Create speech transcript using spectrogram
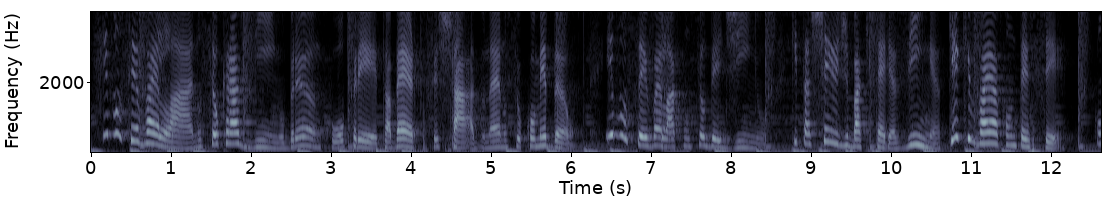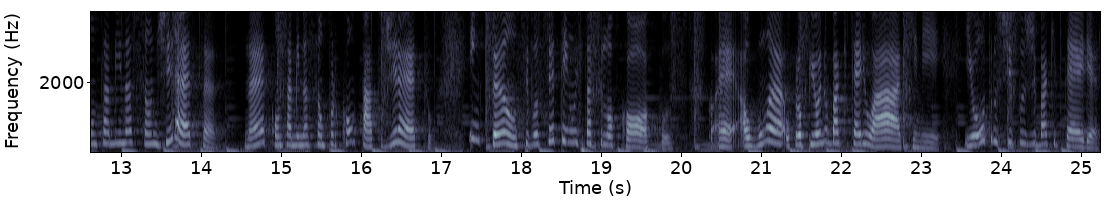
Se você vai lá no seu cravinho branco ou preto, aberto, fechado, né, no seu comedão, e você vai lá com seu dedinho que tá cheio de bactériazinha, o que, que vai acontecer? Contaminação direta, né? Contaminação por contato direto. Então, se você tem um estafilococcus, é, alguma, o propiônio bactério acne, e outros tipos de bactéria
